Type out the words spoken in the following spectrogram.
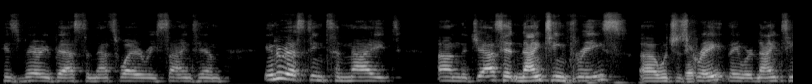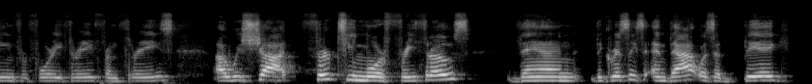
his very best, and that's why I re signed him. Interesting tonight. Um, the Jazz hit 19 threes, uh, which is yep. great. They were 19 for 43 from threes. Uh, we shot 13 more free throws than the Grizzlies, and that was a big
